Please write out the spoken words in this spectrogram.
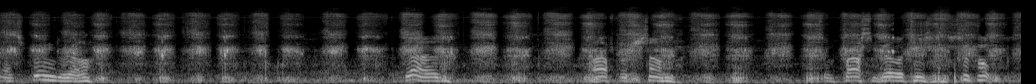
that spring drill does offer some some possibilities and smoke. Oh.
